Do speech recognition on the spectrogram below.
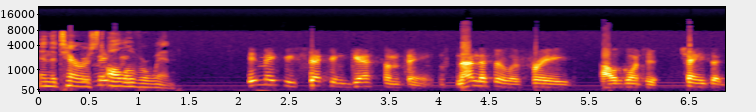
and the terrorists all me- over win. It makes me second guess some things. Not necessarily afraid. I was going to change that,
